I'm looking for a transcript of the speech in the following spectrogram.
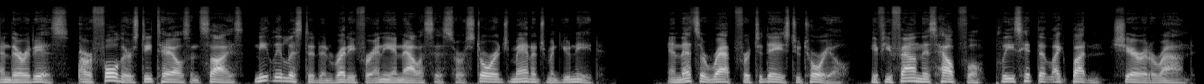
And there it is, our folder's details and size, neatly listed and ready for any analysis or storage management you need. And that's a wrap for today's tutorial. If you found this helpful, please hit that like button, share it around,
